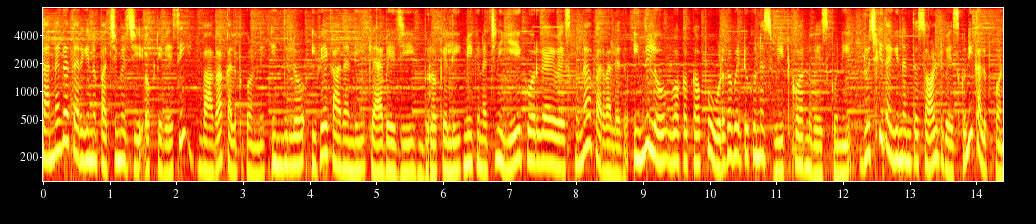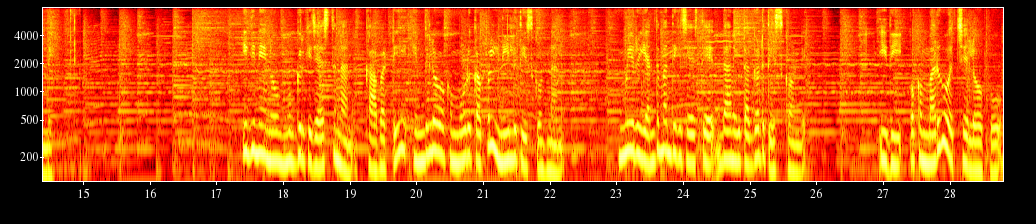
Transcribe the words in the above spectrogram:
సన్నగా తరిగిన పచ్చిమిర్చి ఒకటి వేసి బాగా కలుపుకోండి. ఇందులో ఇవే కాదండి క్యాబేజీ బ్రోకెలీ మీకు నచ్చిన ఏ కూరగాయ వేసుకున్నా పర్వాలేదు. ఇందులో ఒక కప్పు ఉడకబెట్టుకున్న స్వీట్ కార్న్ వేసుకుని రుచికి తగినంత సాల్ట్ వేసుకుని కలుపుకోండి. ఇది నేను ముగ్గురికి చేస్తున్నాను. కాబట్టి ఇందులో ఒక మూడు కప్పులు నీళ్ళు తీసుకుంటున్నాను. మీరు ఎంతమందికి చేస్తే దానికి తగ్గట్టు తీసుకోండి. ఇది ఒక మరుగు వచ్చేలోపు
